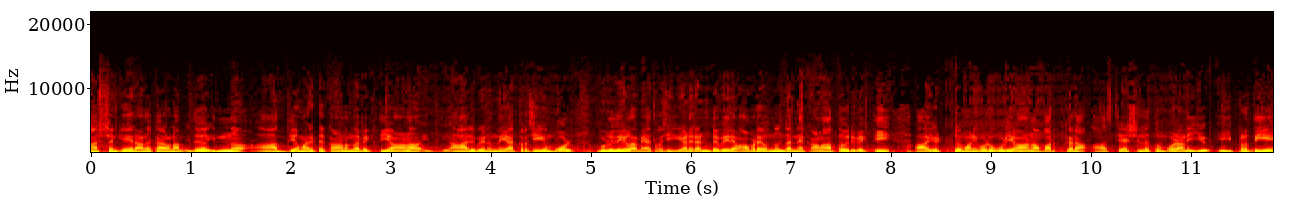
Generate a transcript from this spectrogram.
ആശങ്കയിലാണ്. കാരണം ഇത് ഇന്ന് ആദ്യമായിട്ട് കാണുന്ന വ്യക്തിയാണ്. ആലുവയിൽ നിന്ന് യാത്ര ചെയ്യുമ്പോൾ മുഴുനീളം യാത്ര ചെയ്യുകയാണ് രണ്ടുപേരും. അവിടെ ഒന്നും തന്നെ കാണാത്ത ഒരു വ്യക്തി. എട്ട് മണിയോടുകൂടിയാണ് വർക്കല ആ സ്റ്റേഷനിലെത്തുമ്പോഴാണ് ഈ ഈ പ്രതിയെ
